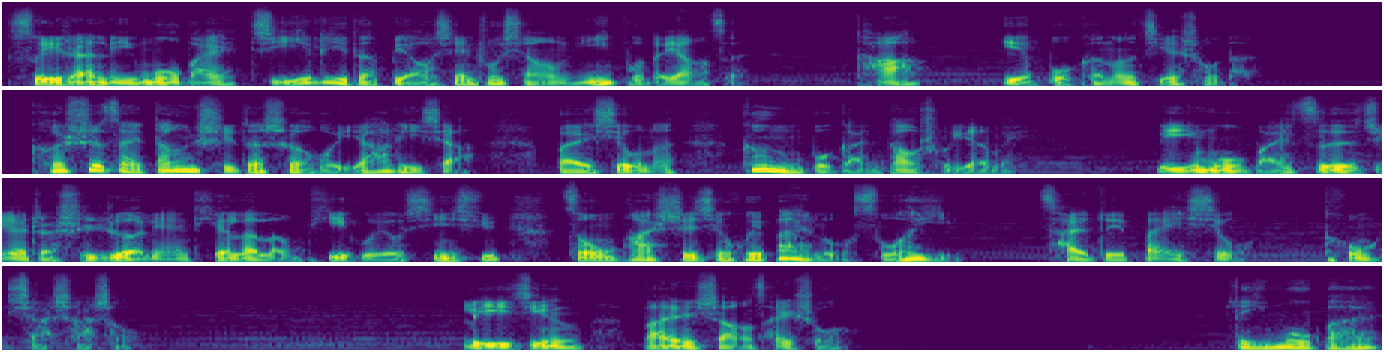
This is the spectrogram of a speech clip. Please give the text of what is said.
虽然李慕白极力的表现出想弥补的样子，他也不可能接受的。可是，在当时的社会压力下，白秀呢更不敢道出原委。李慕白自觉着是热脸贴了冷屁股，又心虚，总怕事情会败露，所以才对白秀痛下杀手。李靖半晌才说：“李慕白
